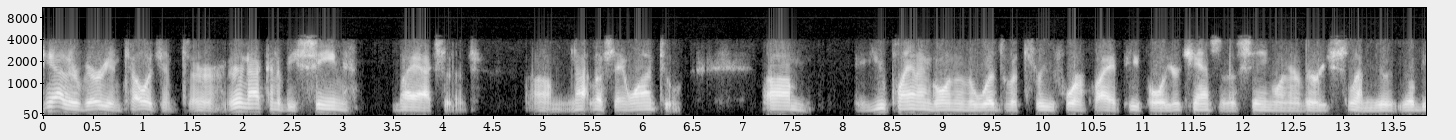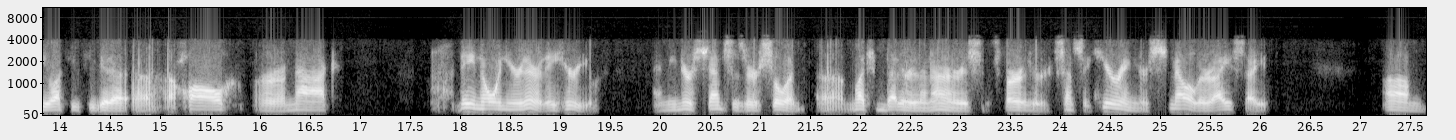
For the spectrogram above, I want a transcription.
yeah, they're very intelligent. They're they're not going to be seen by accident, um, not unless they want to. Um, you plan on going in the woods with three, four, five people. Your chances of seeing one are very slim. You, you'll be lucky if you get a, a, a haul or a knock. They know when you're there. They hear you. I mean, their senses are so uh, much better than ours as far as their sense of hearing, their smell, their eyesight. Um,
